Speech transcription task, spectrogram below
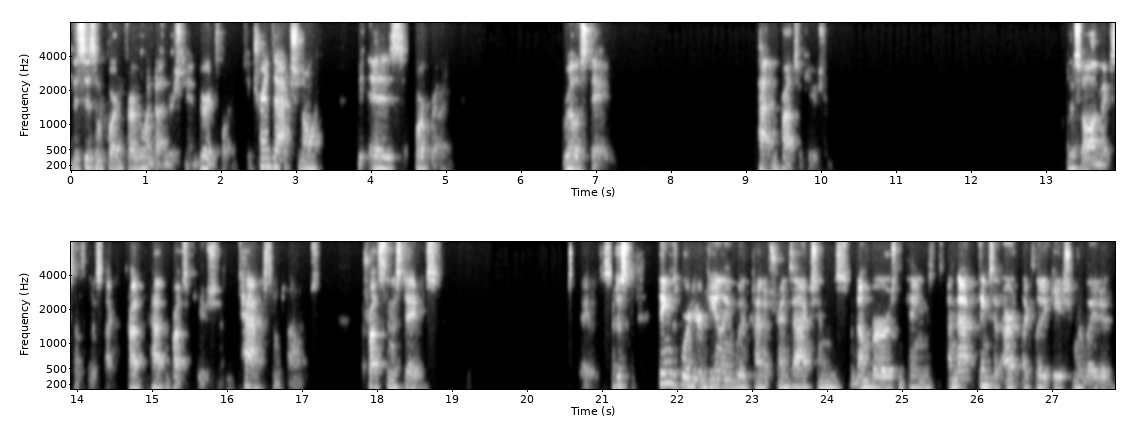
This is important for everyone to understand. Very important. Transactional is corporate, real estate, patent prosecution. This all makes sense in a second. Patent prosecution, tax sometimes, trusts and estates, states. Just things where you're dealing with kind of transactions, numbers, and things, and not things that aren't like litigation related.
